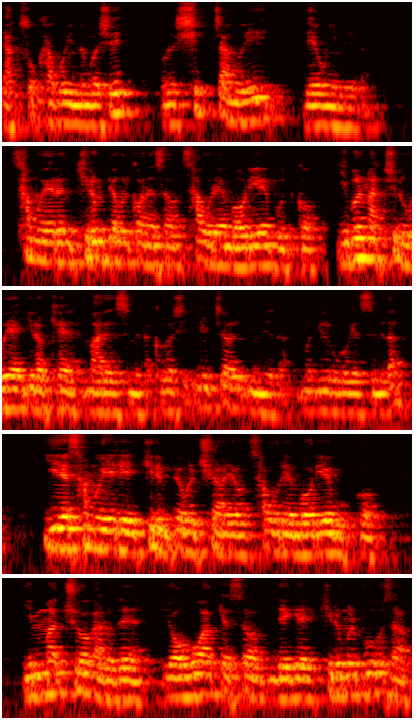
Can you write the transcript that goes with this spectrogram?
약속하고 있는 것이 오늘 10장의 내용입니다. 사무엘은 기름병을 꺼내서 사울의 머리에 붓고 입을 맞춘 후에 이렇게 말했습니다. 그것이 1절입니다. 한번 읽어보겠습니다. 이에 사무엘이 기름병을 취하여 사울의 머리에 붓고 입 맞추어 가로되 여호와께서 내게 기름을 부으사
